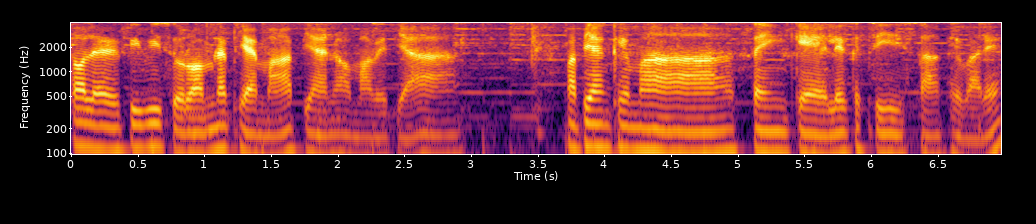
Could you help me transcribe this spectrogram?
တော့လည်းပြီးပြီဆိုတော့မနေ့ပြန်มาပြန်တော့မှာပဲဗျာမပြန်ခင်မှာစိန်ကယ်လက်စီစားခဲ့ပါတယ်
